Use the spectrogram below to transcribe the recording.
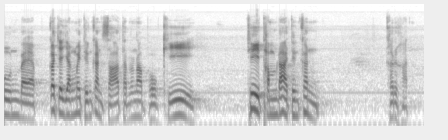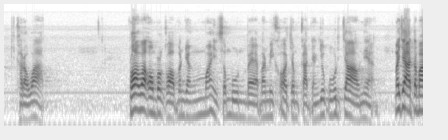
บูรณ์แบบ ก็จะยังไม่ถึงขั้นสาธารณโภคี ที่ทำได้ถึงขั้นคฤหัสถ์คารวาสเพราะว่าองค์ประกอบมันยังไม่สมบูรณ์แบบ มันมีข้อจำกัดอย่างยุคพระพุทธเจ้าเนี่ยไม่ใช่อาตมา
